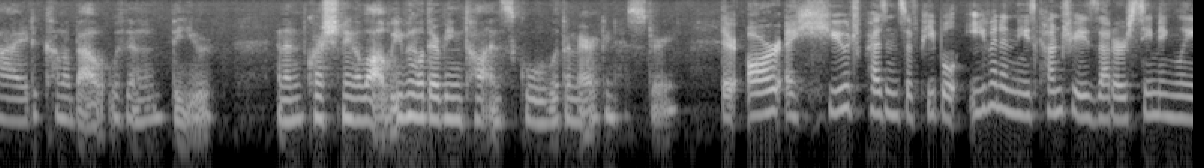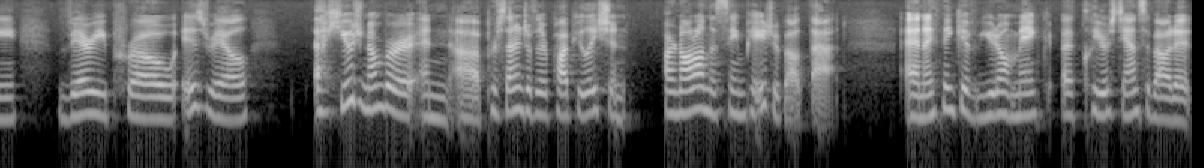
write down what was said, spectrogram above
tide come about within the youth, and I'm questioning a lot even what they're being taught in school with American history. there are a huge presence of people, even in these countries that are seemingly very pro Israel, a huge number and uh, percentage of their population are not on the same page about that. And I think if you don't make a clear stance about it,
